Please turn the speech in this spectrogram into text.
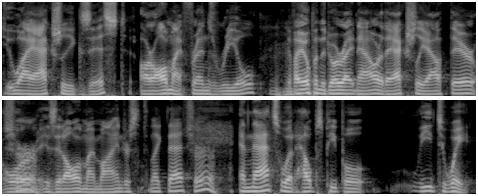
do I actually exist? Are all my friends real? Mm-hmm. If I open the door right now, are they actually out there, Sure. or is it all in my mind or something like that? Sure. And that's what helps people lead to wait.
